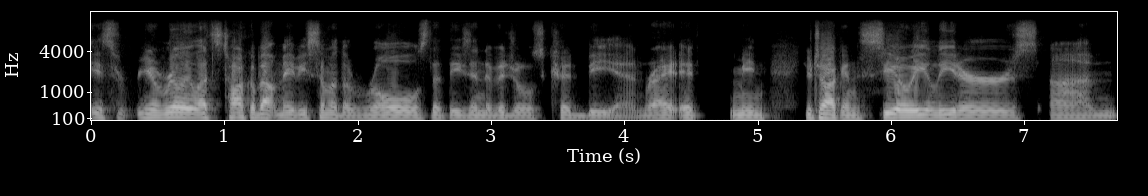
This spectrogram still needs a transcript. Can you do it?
it's you know really let's talk about maybe some of the roles that these individuals could be in right? It i mean you're talking coe leaders um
